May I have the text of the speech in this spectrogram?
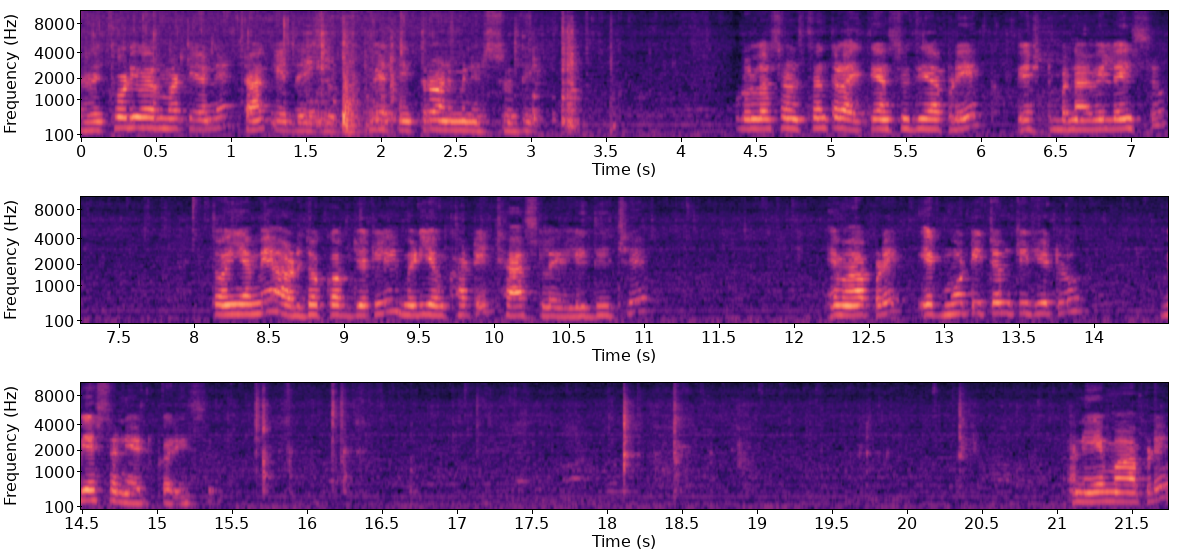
હવે થોડી વાર માટે એને ટાંકી દઈશું, બેથી ત્રણ મિનિટ સુધી. થોડું લસણ સંતળાય ત્યાં સુધી આપણે પેસ્ટ બનાવી લઈશું. તો અહીંયા મેં અડધો કપ જેટલી મીડિયમ ખાટી છાશ લઈ લીધી છે. એમાં આપણે એક મોટી ચમચી જેટલું બેસન એડ કરીશું. અને એમાં આપણે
